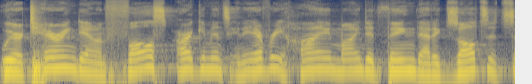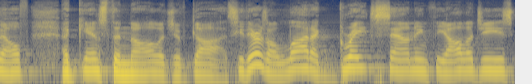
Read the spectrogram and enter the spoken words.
We are tearing down false arguments and every high minded thing that exalts itself against the knowledge of God. See, there's a lot of great sounding theologies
